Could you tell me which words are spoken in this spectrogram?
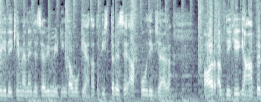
ये देखिए मैंने जैसे अभी मीटिंग का वो किया था तो इस तरह से आपको दिख जाएगा। और अब देखिए यहाँ पे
